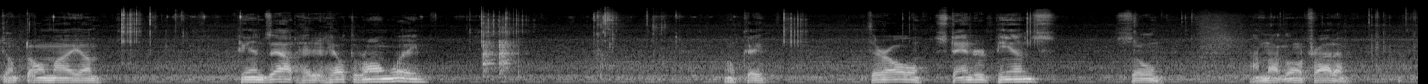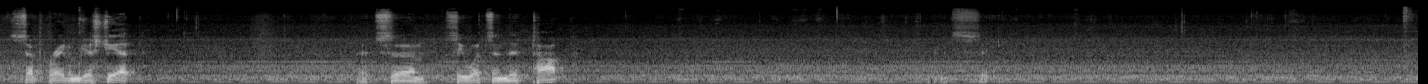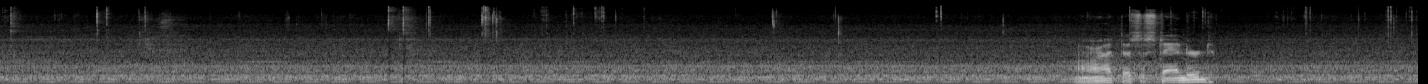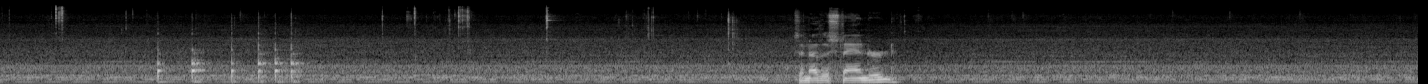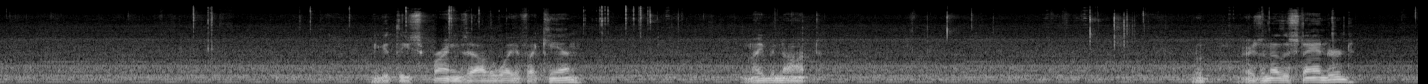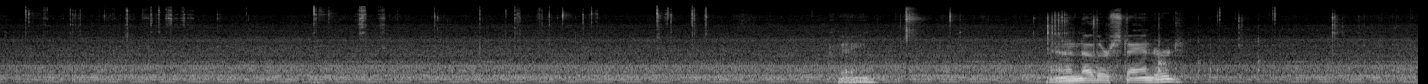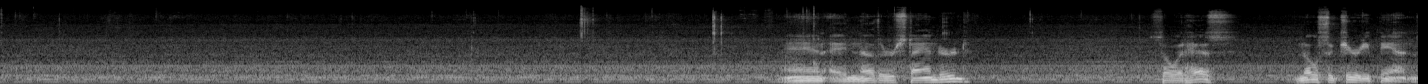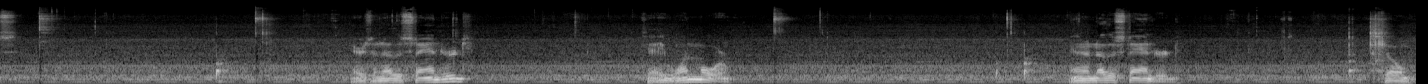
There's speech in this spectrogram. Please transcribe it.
Dumped all my um, pins out, had it held the wrong way. Okay, they're all standard pins, so I'm not going to try to separate them just yet. Let's um, see what's in the top. Let's see. Alright, that's a standard. It's another standard. Let me get these springs out of the way if I can. Maybe not. There's another standard. Okay. And another standard. And another standard. So it has no security pins. There's another standard. Okay, one more. And another standard. So,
